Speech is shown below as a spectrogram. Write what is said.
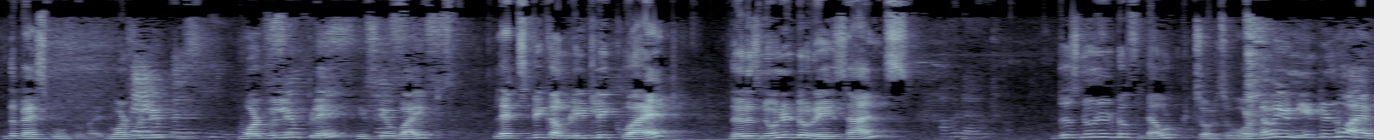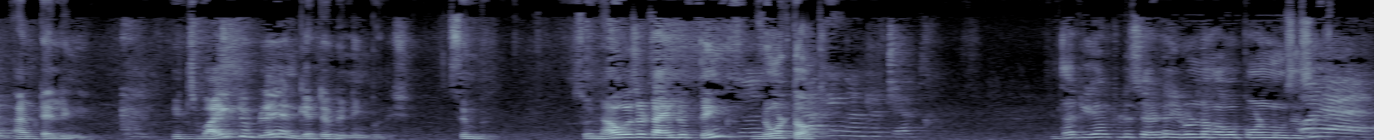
the best move for white. What will you what will you play if you're white? Let's be completely quiet. There is no need to raise hands. Have a doubt. There's no need of doubts also. Whatever you need to know, I am I'm telling you. It's white to play and get a winning position. Simple. So now is the time to think, So no talk. under check? That you have to decide. No, you don't know how a pawn moves, is Oh it? yeah, yeah, okay, sorry.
